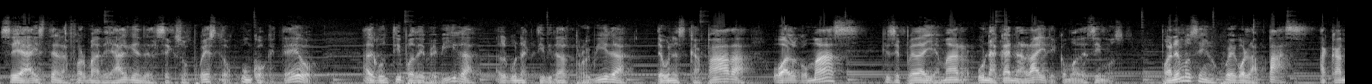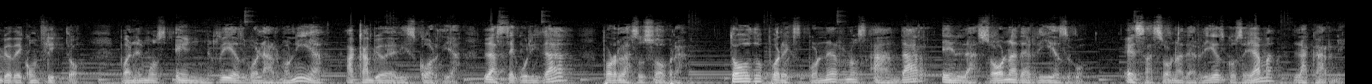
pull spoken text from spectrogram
sea esta en la forma de alguien del sexo opuesto, un coqueteo, algún tipo de bebida, alguna actividad prohibida, de una escapada o algo más que se pueda llamar una cana al aire, como decimos. Ponemos en juego la paz a cambio de conflicto. Ponemos en riesgo la armonía a cambio de discordia. La seguridad por la zozobra. Todo por exponernos a andar en la zona de riesgo. Esa zona de riesgo se llama la carne.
